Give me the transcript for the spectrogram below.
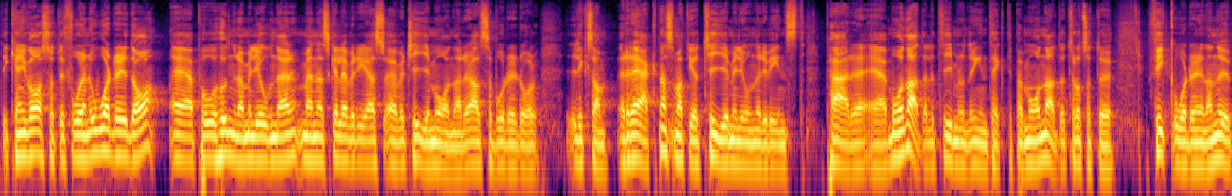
det kan ju vara så att du får en order idag eh, på 100 miljoner, men den ska levereras över 10 månader. Alltså borde det då liksom räknas som att du gör 10 miljoner i vinst per eh, månad, eller 10 miljoner intäkter per månad, trots att du fick ordern redan nu.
